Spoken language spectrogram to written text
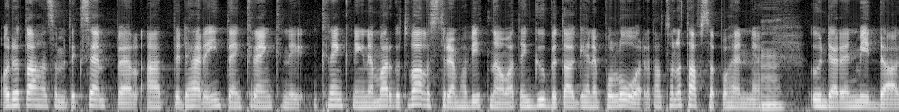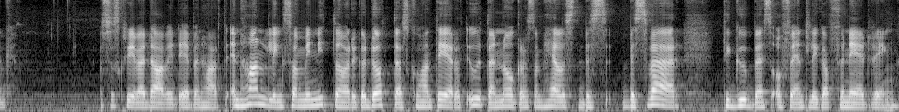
Och då tar han som ett exempel att det här är inte en kränkning, kränkning när Margot Wallström har vittnat om att en gubbe tagit henne på låret, alltså hon har tafsat på henne under en middag. Så skriver David Ebenhardt, en handling som min 19-åriga dotter skulle hanterat utan några som helst bes besvär till gubbens offentliga förnedring.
